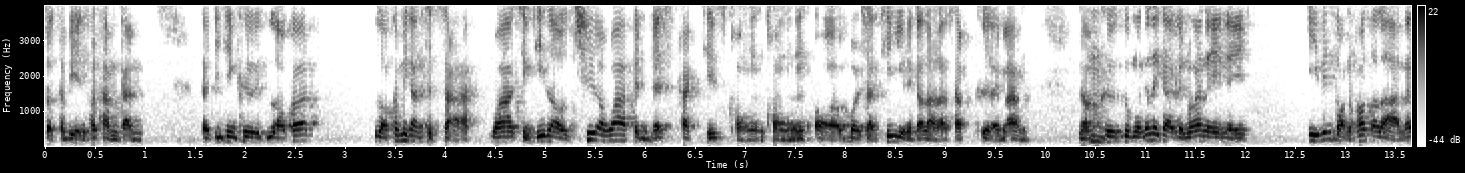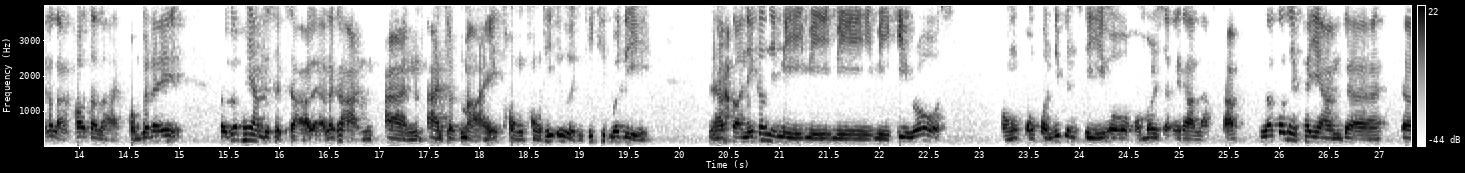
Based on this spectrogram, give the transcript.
จดทะเบียนเขาทำกัน แต่จริง ๆ คือเราก็เราก็มีการศึกษาว่าสิ่งที่เราเชื่อว่าเป็น best practice ของของบริษัทที่อยู่ในตลาดหลักทรัพย์คืออะไรบ้างเนาะคือคือมันก็เลยกลายเป็นว่าในในอีเวนต์ก่อนเข้าตลาดแล้วก็หลังเข้าตลาด ผมก็ได้ เราก็พยายามจะศึกษาแหละแล้วก็อ่านอ่านอ่านจดหมายของของที่อื่นที่คิดว่าดีนะครับ ตอนนี้ก็เลยมีมีมีมีฮีโร่ของของคนที่เป็นซีอของบริษัทในตลาดครับ แล้วก็เลยพยายามจะจะ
